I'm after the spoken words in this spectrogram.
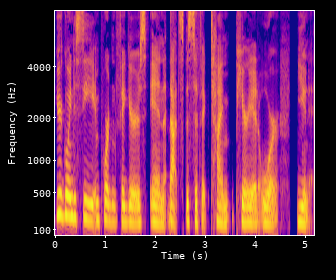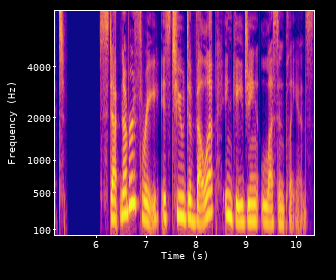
you're going to see important figures in that specific time period or unit. Step number three is to develop engaging lesson plans.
